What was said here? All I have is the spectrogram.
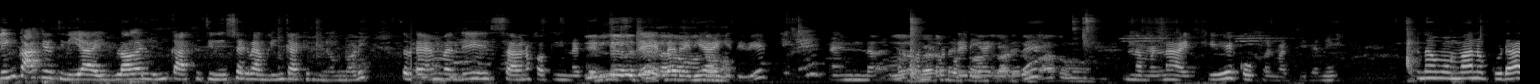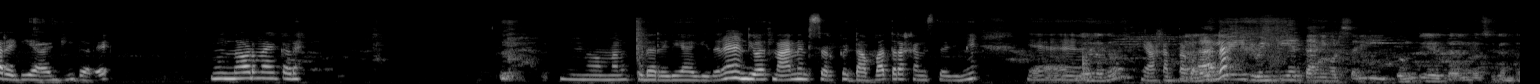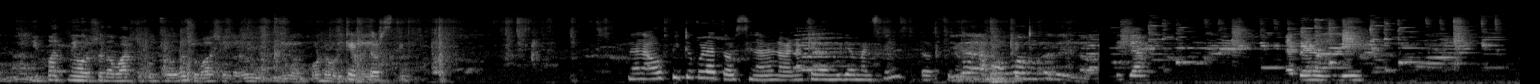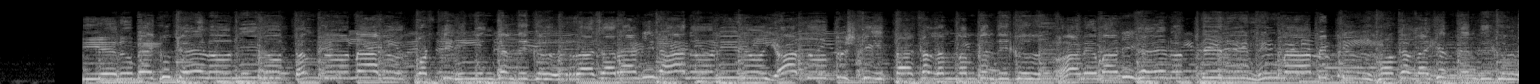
ಲಿಂಕ್ ಹಾಕಿರ್ತೀನಿ ಯಾ ಈ ಬ್ಲಾಗಲ್ಲಿ ಲಿಂಕ್ ಹಾಕಿರ್ತೀನಿ ಇನ್ಸ್ಟಾಗ್ರಾಮ್ ಲಿಂಕ್ ಹಾಕಿರ್ತೀನಿ ಹೋಗಿ ನೋಡಿ. ಸೊ ಟೈಮ್ ಬಂದು ಸೆವೆನ್ ಓ ಕ್ಲಾಕ್ ಎಲ್ಲ ರೆಡಿ ಆಗಿದ್ದೀವಿ. ಆ್ಯಂಡ್ ಕೂಡ ರೆಡಿ ಆಗಿದ್ದಾರೆ. ನಮ್ಮಣ್ಣ ಕೇಕ್ ಓಪನ್ ಮಾಡ್ತಿದ್ದಾನೆ. ನಮ್ಮಮ್ಮನೂ ಕೂಡ ರೆಡಿ ಆಗಿದ್ದಾರೆ. ನೋಡಮ್ಮ ಈ ಕಡೆ. ಅಮ್ಮನೂ ಕೂಡ ರೆಡಿ ಆಗಿದ್ದಾರೆ ಆ್ಯಂಡ್ ಇವತ್ತು ನಾನು ಸ್ವಲ್ಪ ಡಬ್ಬ ಥರ ಕಾಣಿಸ್ತಾ ಇದ್ದೀನಿ ಯಾಕಂತ ಗೊತ್ತಿಲ್ಲ. Twenty eighth anniversary twenty eighth anniversary ಅಂತ ಇಪ್ಪತ್ತನೇ ವರ್ಷದ ವಾರ್ಷಿಕೋತ್ಸವದ ಶುಭಾಶಯಗಳು. ಒಂದು ಫೋಟೋ ಕೇಕ್ ತೋರಿಸ್ತೀನಿ. ನಾನು ಔಟ್ಫಿಟ್ಟು ಕೂಡ ತೋರಿಸ್ತೀನಿ. ನಾನು ನಮ್ಮ ಅಣ್ಣ ಕೆಲವೊಂದು ವೀಡಿಯೋ ಮಾಡಿಸ್ತೀನಿ. ತೋರಿಸ್ತೀನಿ. ಏನು? ಬೇಕು ಕೇಳು ನೀನು ತಂದು ನಾನು ಕೊಡ್ತೀನಿ ನಿಂಗೆಂದಿಗೂ. ರಾಜ ರಾಣಿ ನಾನು ನೀನು ಯಾರ್ದು ದೃಷ್ಟಿ ತಾಕಲ್ಲ ನಮ್ಗೆಂದಿಗೂ. ಆಣೆ ಮಾಡಿ ಹೇಳುತ್ತೀರಿ ನಿನ್ನ ಬಿಟ್ಟು ಹೋಗಲ್ಲ ಎಂದೆಂದಿಗೂ.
